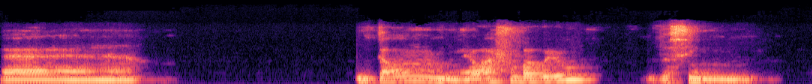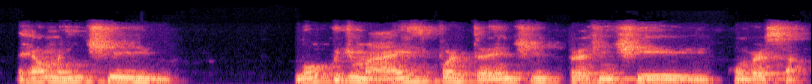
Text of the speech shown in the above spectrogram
É... Então, eu acho um bagulho, assim, realmente louco demais, importante para a gente conversar.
